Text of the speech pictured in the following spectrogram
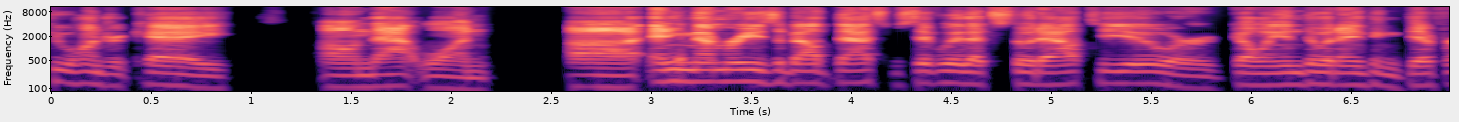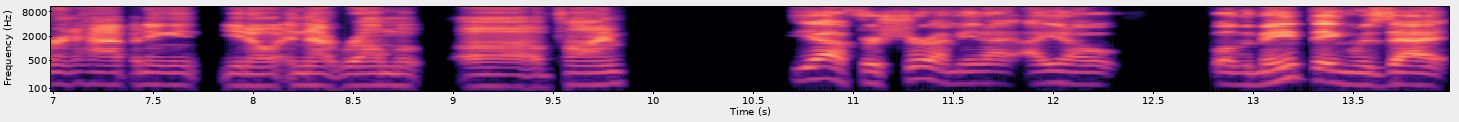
200k on that one. Uh, any memories about that specifically that stood out to you, or going into it, anything different happening, you know, in that realm of, uh, of time? Yeah, for sure. I mean, I, I, you know, well, the main thing was that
